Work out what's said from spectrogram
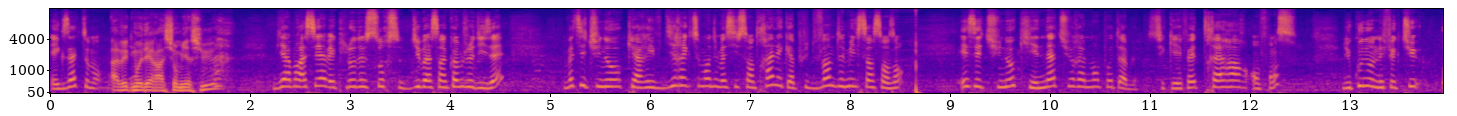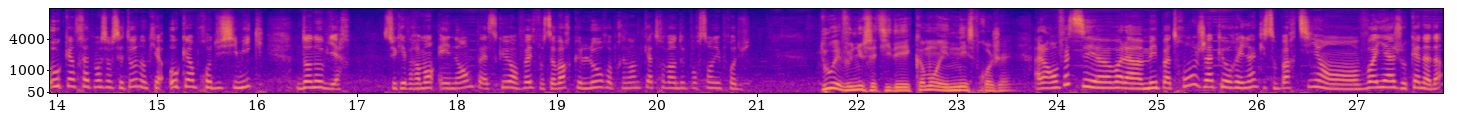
Exactement. Avec modération bien sûr. Bien brassée avec l'eau de source du bassin comme je disais. En fait c'est une eau qui arrive directement du massif central et qui a plus de 22 500 ans. Et c'est une eau qui est naturellement potable, ce qui est fait très rare en France. Du coup nous on n'effectue aucun traitement sur cette eau, donc il n'y a aucun produit chimique dans nos bières. Ce qui est vraiment énorme parce qu'en en fait il faut savoir que l'eau représente 82% du produit. D'où est venue cette idée? Comment est né ce projet? Alors en fait, c'est euh, voilà, mes patrons, Jacques et Aurélien, qui sont partis en voyage au Canada,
